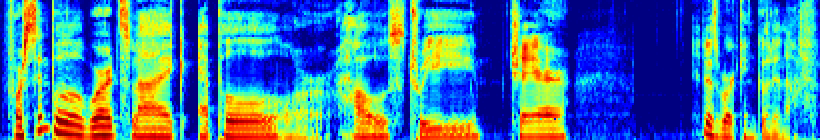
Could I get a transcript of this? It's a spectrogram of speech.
For simple words like apple or house, tree, chair, it is working good enough.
